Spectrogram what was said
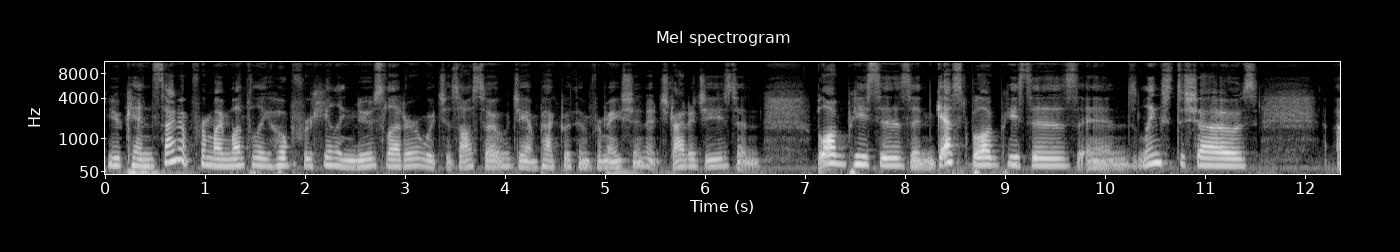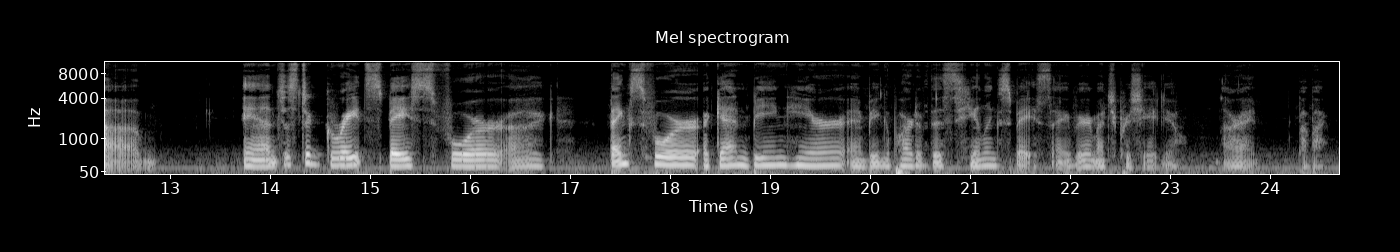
you can sign up for my monthly Hope for Healing newsletter, which is also jam packed with information and strategies and blog pieces and guest blog pieces and links to shows. Um, and just a great space for. Uh, thanks for again being here and being a part of this healing space. I very much appreciate you. All right. Bye bye.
